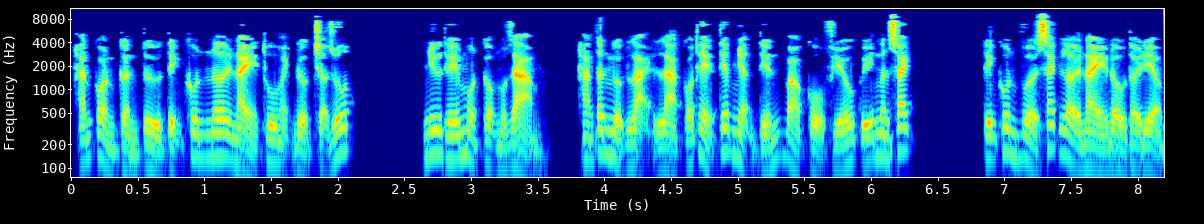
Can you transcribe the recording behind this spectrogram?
hắn còn cần từ tịnh khôn nơi này thu hoạch được trợ giúp. Như thế một cộng một giảm, hàn tân ngược lại là có thể tiếp nhận tiến vào cổ phiếu quỹ ngân sách. Tịnh khôn vừa sách lời này đầu thời điểm,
